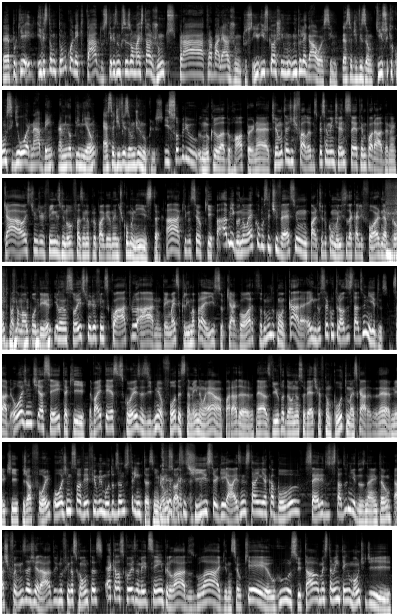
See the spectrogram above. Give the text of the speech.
é porque eles estão tão conectados que eles não precisam mais estar juntos para trabalhar juntos. E isso que eu achei muito legal assim, dessa divisão, que isso que conseguiu ornar bem, na minha opinião, essa divisão de núcleos. E sobre o núcleo lá do Hopper, né? Tinha muita gente falando, especialmente antes de sair a temporada, né? Que ah, o Stranger Things de novo fazendo propaganda anticomunista. Ah, ah, que não sei o quê. Amigo, não é como se tivesse um partido comunista da Califórnia pronto para tomar o poder e lançou Stranger Things 4. Ah, não tem mais clima para isso, porque agora tá todo mundo contra. Cara, é a indústria cultural dos Estados Unidos, sabe? Ou a gente aceita que vai ter essas coisas e, meu, foda-se também, não é uma parada, né? As viúvas da União Soviética ficam puto, mas, cara, né, meio que já foi. Ou a gente só vê filme mudo dos anos 30, assim, vamos só assistir Sergei Eisenstein e acabou série dos Estados Unidos, né? Então, acho que foi muito exagerado e no fim das contas é aquelas coisas meio de sempre lá, dos gulag, não sei o que, o russo e tal, mas também tem um monte de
